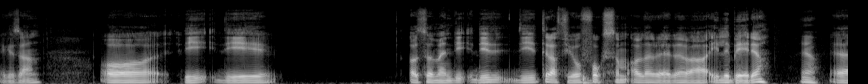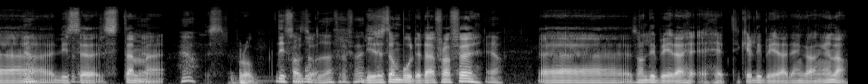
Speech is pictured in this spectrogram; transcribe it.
ikke sant? Og de, de Altså, men de, de, de traff jo folk som allerede var i Liberia. Ja. Eh, Ja, disse stemmespråk... Ja. De som altså, bodde der fra før? Disse som bodde der fra før. Ja. Eh, sånn Liberia he- het ikke Liberia den gangen, da.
